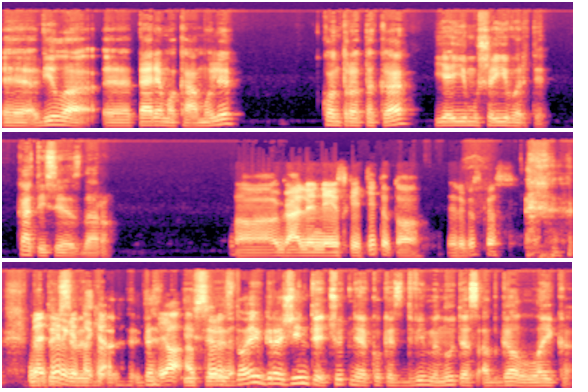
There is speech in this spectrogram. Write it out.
e, Vila e, perėmė kamulį, kontrataka, jie įmuša įvartį. Ką teisėjas daro? A, gali neįskaityti to ir viskas. Bet, bet irgi tokia. Bet jo, įsivaizduoji gražinti čiutnė kokias dvi minutės atgal laiką.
